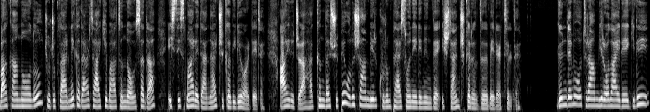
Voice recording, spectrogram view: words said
Balkanlıoğlu çocuklar ne kadar takip altında olsa da istismar edenler çıkabiliyor dedi. Ayrıca hakkında şüphe oluşan bir kurum personelinin de işten çıkarıldığı belirtildi. Gündeme oturan bir olayla ilgili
